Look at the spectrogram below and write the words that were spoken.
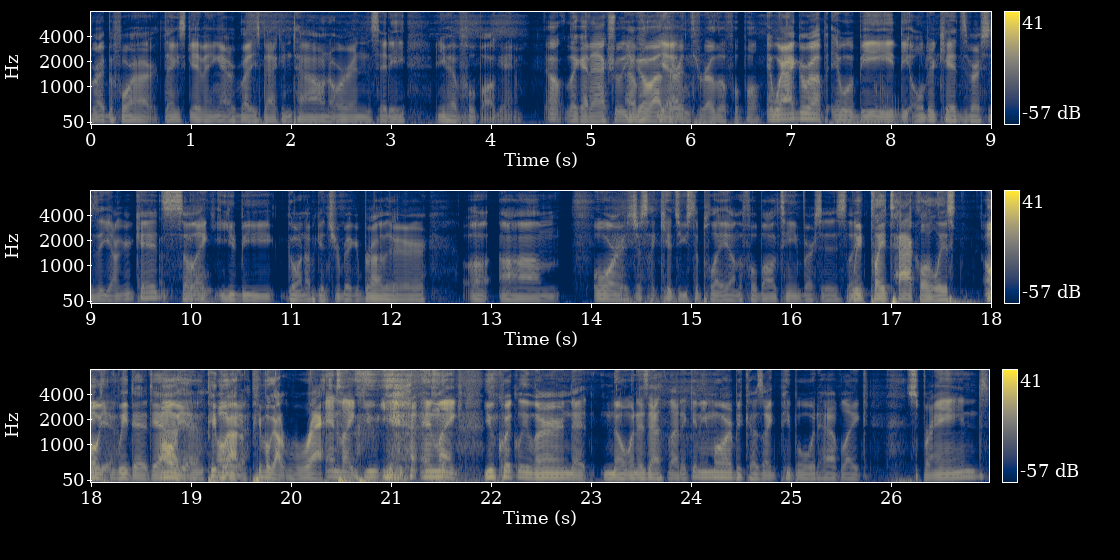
right before our Thanksgiving, everybody's back in town or in the city, and you have a football game. Oh, like an actual, you go out yeah. there and throw the football? And where I grew up, it would be the older kids versus the younger kids. So like you'd be going up against your bigger brother, uh, um, or it's just like kids used to play on the football team versus like we played tackle at least. Oh, we, yeah. we did. Yeah. Oh, yeah. And people Oh, got yeah. people got wrecked. and like you yeah and like you quickly learn that no one is athletic anymore because like people would have like sprained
